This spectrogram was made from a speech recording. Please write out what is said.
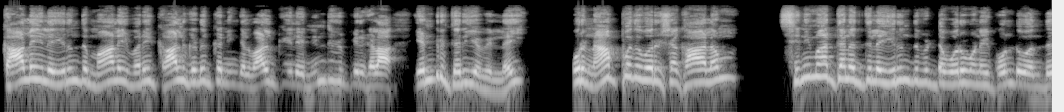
காலையில இருந்து மாலை வரை கால் கெடுக்க நீங்கள் வாழ்க்கையிலே நின்றிருப்பீர்களா என்று தெரியவில்லை. ஒரு நாற்பது வருஷ காலம் சினிமாத்தனத்தில் இருந்து விட்ட ஒருவனை கொண்டு வந்து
